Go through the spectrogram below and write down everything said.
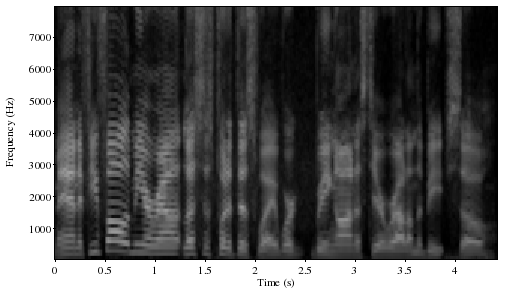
man, if you followed me around, let's just put it this way we're being honest here, we're out on the beach, so,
